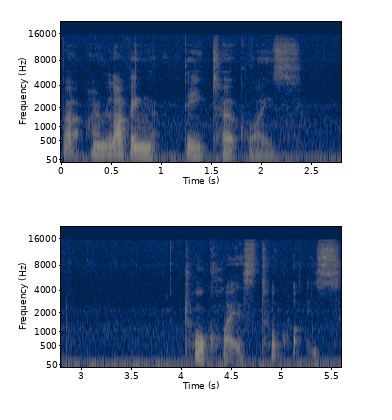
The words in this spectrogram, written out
But I'm loving the turquoise. Turquoise turquoise.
